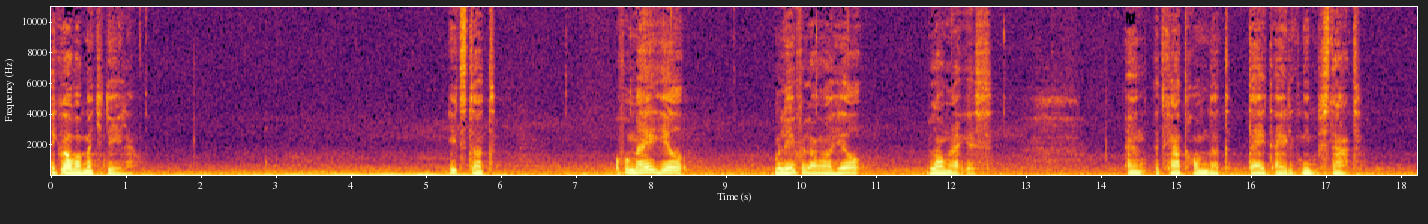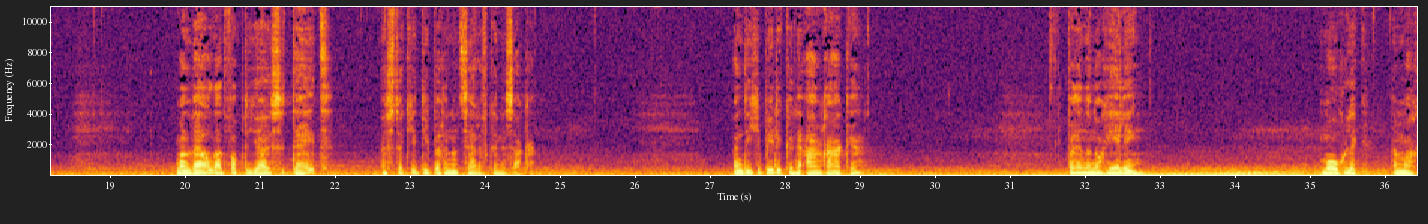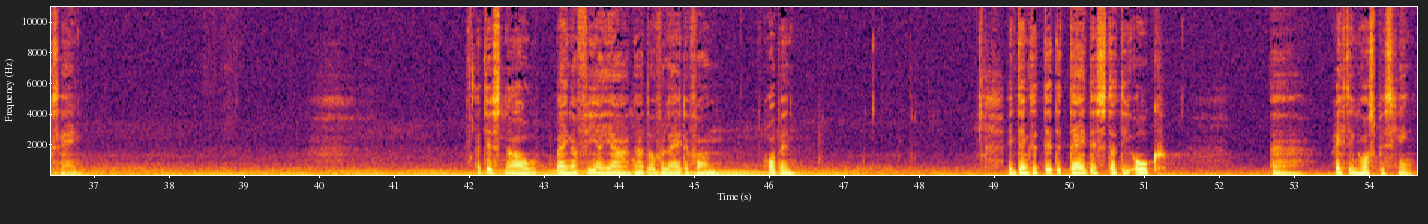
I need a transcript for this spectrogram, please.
Ik wil wat met je delen. Iets dat voor mij heel, mijn leven lang al heel belangrijk is. En het gaat erom dat tijd eigenlijk niet bestaat. Maar wel dat we op de juiste tijd een stukje dieper in onszelf kunnen zakken. En die gebieden kunnen aanraken waarin nog heling mogelijk en mag zijn. Het is nu bijna vier jaar na het overlijden van Robin. Ik denk dat dit de tijd is dat hij ook uh, richting hospice ging.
